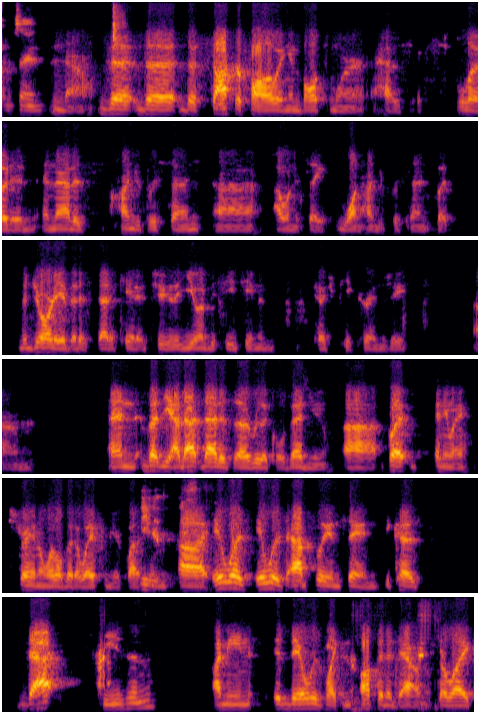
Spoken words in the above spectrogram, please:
what I'm saying? no, the, the, the soccer following in Baltimore has exploded and that is 100%, uh, I wouldn't say 100%, but majority of it is dedicated to the UMBC team and Coach Pete Caringi. Um, and but yeah, that that is a really cool venue. Uh, but anyway, straying a little bit away from your question, uh, it was it was absolutely insane because that season, I mean, it, there was like an up and a down. So like,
